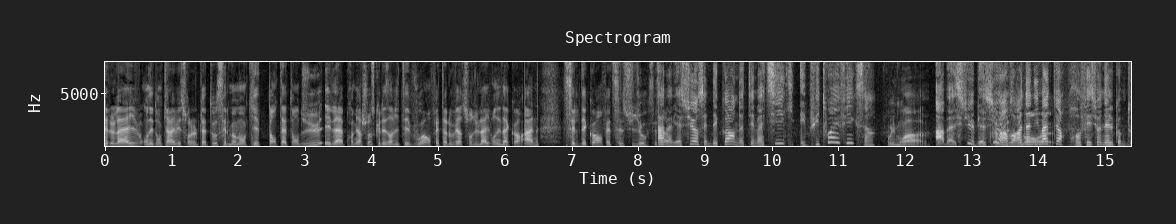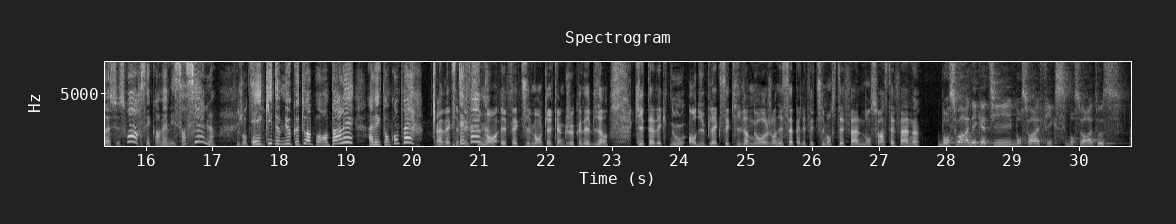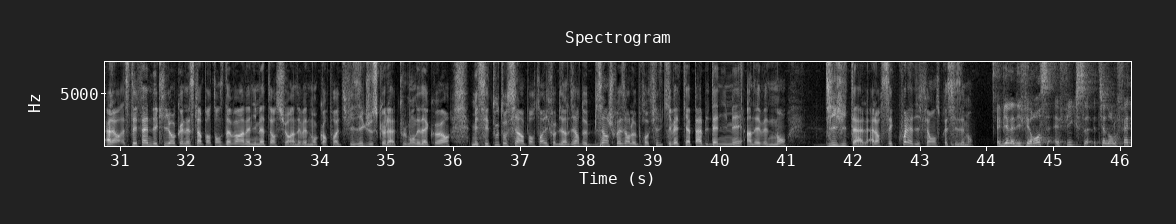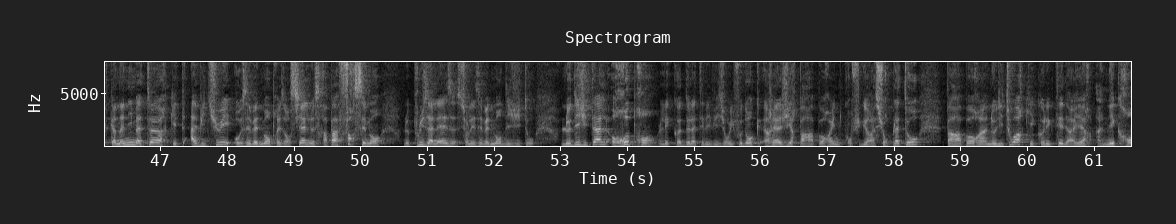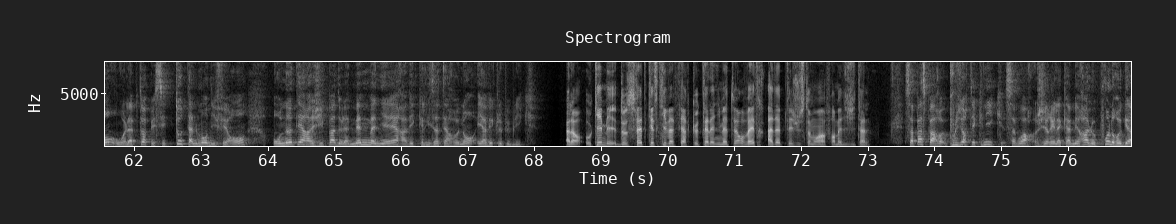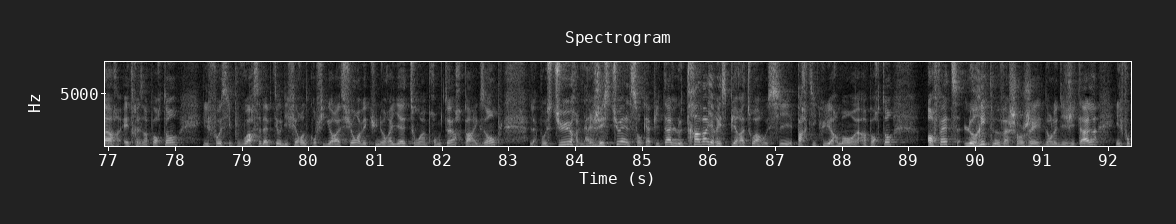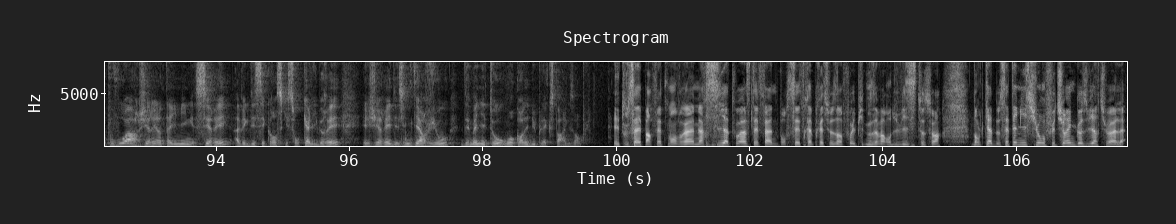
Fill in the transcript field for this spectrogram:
c'est le live, on est donc arrivé sur le plateau, c'est le moment qui est tant attendu et la première chose que les invités voient en fait à l'ouverture du live, on est d'accord Anne, c'est le décor en fait, c'est le studio, c'est Ah ça bah bien sûr, c'est le décor, notre thématique. Et puis toi, FX Oui, moi, Ah bah si, bien sûr, avoir un animateur professionnel comme toi ce soir, c'est quand même essentiel. gentil. Et qui de mieux que toi pour en parler avec ton compère Avec Stéphane. effectivement, effectivement quelqu'un que je connais bien, qui est avec nous en duplex et qui vient de nous rejoindre, il s'appelle effectivement Stéphane. Bonsoir Stéphane. Bonsoir Anne et Cathy, bonsoir FX, bonsoir à tous. Alors Stéphane, les clients connaissent l'importance d'avoir un animateur sur un événement corporate physique, jusque-là tout le monde est d'accord, mais c'est tout aussi important, il faut bien le dire, de bien choisir le profil qui va être capable d'animer un événement digital. Alors c'est quoi la différence précisément? Eh bien la différence FX tient dans le fait qu'un animateur qui est habitué aux événements présentiels ne sera pas forcément le plus à l'aise sur les événements digitaux. Le digital reprend les codes de la télévision. Il faut donc réagir par rapport à une configuration plateau, par rapport à un auditoire qui est connecté derrière un écran ou un laptop et c'est totalement différent. On n'interagit pas de la même manière avec les intervenants et avec le public. Alors ok, mais de ce fait, qu'est-ce qui va faire que tel animateur va être adapté justement à un format digital? Ça passe par plusieurs techniques, savoir gérer la caméra, le point de regard est très important. Il faut aussi pouvoir s'adapter aux différentes configurations avec une oreillette ou un prompteur par exemple. La posture, la gestuelle sont capitales, le travail respiratoire aussi est particulièrement important. En fait, le rythme va changer dans le digital. Il faut pouvoir gérer un timing serré avec des séquences qui sont calibrées et gérer des interviews, des magnétos ou encore des duplex par exemple. Et tout ça est parfaitement vrai. Merci à toi Stéphane pour ces très précieuses infos et puis de nous avoir rendu visite ce soir dans le cadre de cette émission Futuring Ghost Virtual.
